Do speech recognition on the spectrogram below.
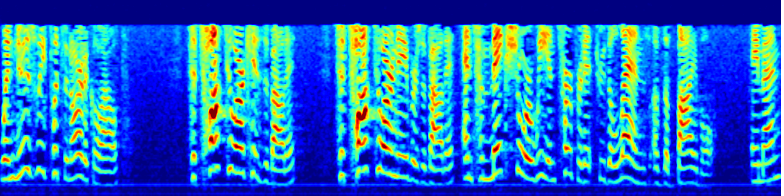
when Newsweek puts an article out to talk to our kids about it, to talk to our neighbors about it, and to make sure we interpret it through the lens of the Bible. Amen?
